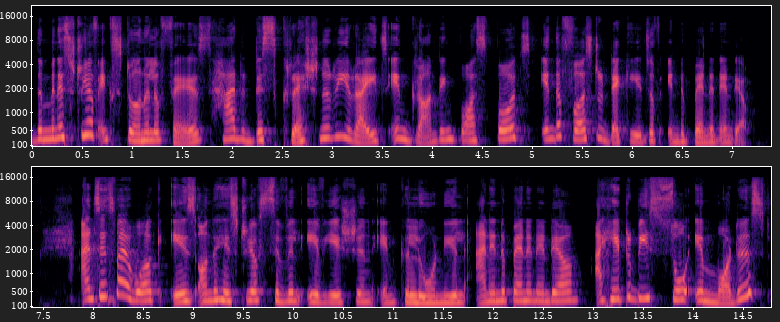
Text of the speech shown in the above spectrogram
the Ministry of External Affairs had discretionary rights in granting passports in the first two decades of independent India. And since my work is on the history of civil aviation in colonial and independent India, I hate to be so immodest,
